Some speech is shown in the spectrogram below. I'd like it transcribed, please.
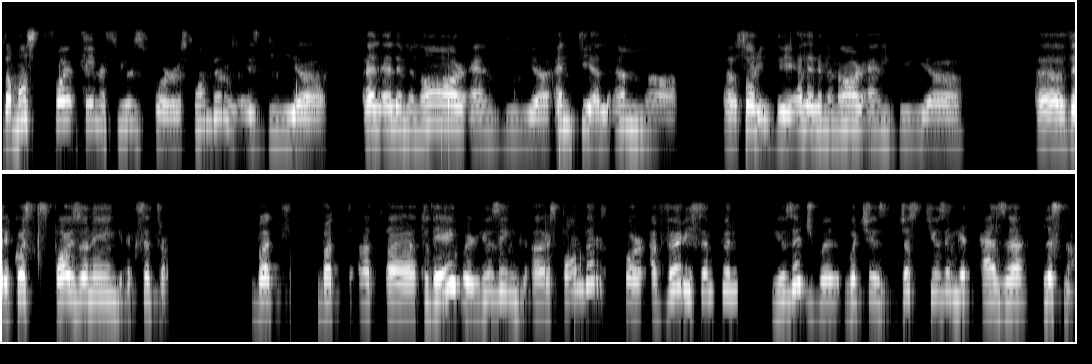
The most famous use for responder is the uh, LLMNR and the uh, NTLM. Uh, uh, sorry, the LLMNR and the the requests poisoning, etc. But but uh, uh, today we're using a responder for a very simple usage, which is just using it as a listener,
